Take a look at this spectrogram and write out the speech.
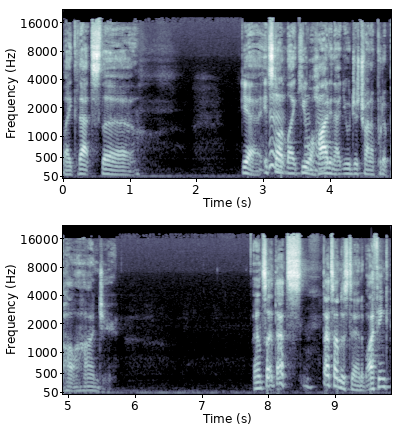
Like that's the. Yeah, it's not hmm. like you were hiding that. You were just trying to put it behind you. And so that's that's understandable. I think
